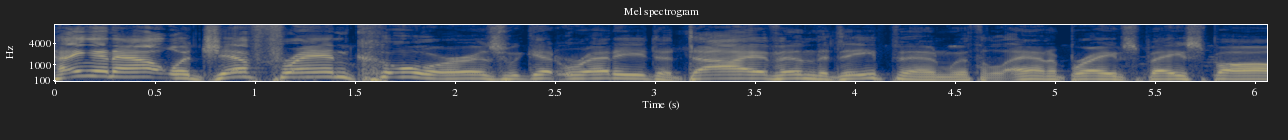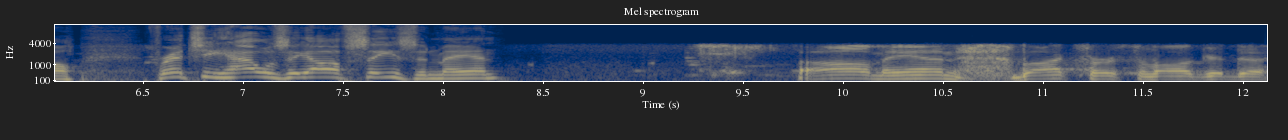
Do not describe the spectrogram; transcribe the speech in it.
Hanging out with Jeff Francoeur as we get ready to dive in the deep end with Atlanta Braves baseball. Frenchie, how was the off season, man? Oh man, Buck. First of all, good to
